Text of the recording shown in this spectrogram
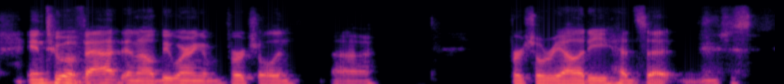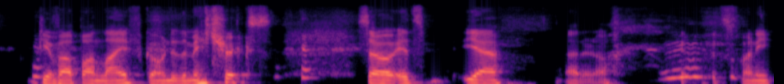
into a vat, and I'll be wearing a virtual and uh, virtual reality headset and just give up on life, go into the matrix. So it's yeah, I don't know. it's funny.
